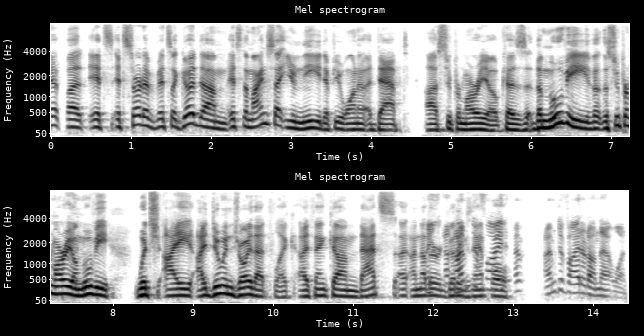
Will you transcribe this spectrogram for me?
you. it, but it's it's sort of it's a good um it's the mindset you need if you want to adapt uh Super Mario because the movie the, the Super Mario movie which I I do enjoy that flick I think um that's a, another I- good I'm example. Divide, I'm, I'm divided on that one.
